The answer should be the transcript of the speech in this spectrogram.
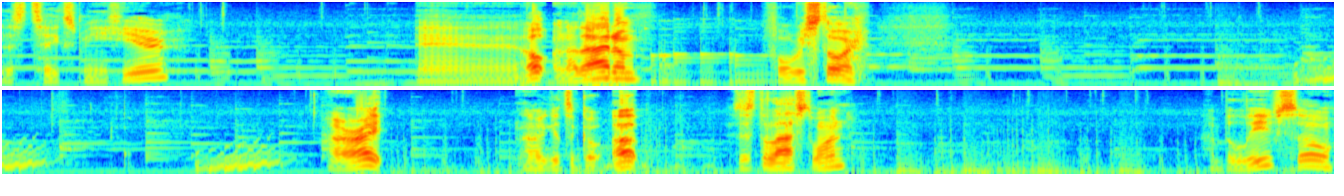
This takes me here. And... Oh, another item. Full restore. Alright. Now we get to go up. Is this the last one? Believe so.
